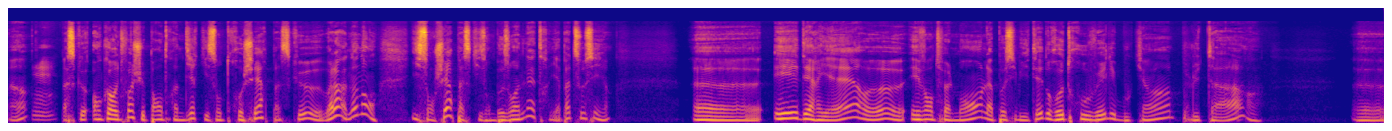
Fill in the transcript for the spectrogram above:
Hein mmh. Parce que, encore une fois, je ne suis pas en train de dire qu'ils sont trop chers parce que, voilà, non, non, ils sont chers parce qu'ils ont besoin de l'être, il n'y a pas de souci. Hein. Euh, et derrière, euh, éventuellement, la possibilité de retrouver les bouquins plus tard, euh,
